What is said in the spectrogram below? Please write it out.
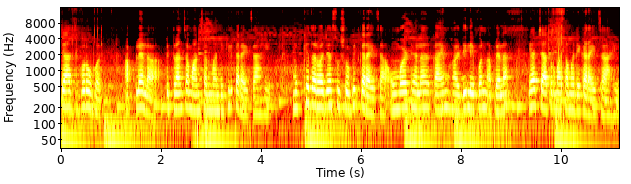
त्याचबरोबर आपल्याला पित्रांचा मानसन्मान देखील करायचा आहे. मुख्य दरवाजा सुशोभित करायचा. उंबरठ्याला कायम हळदी लेपन आपल्याला या चातुर्मासामध्ये करायचं आहे.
